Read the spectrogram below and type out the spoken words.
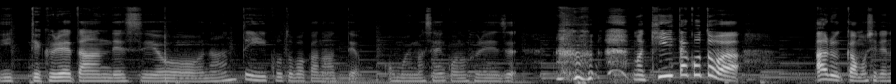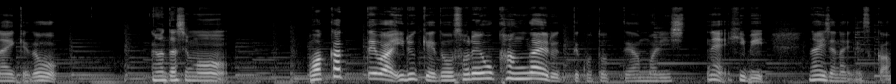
言ってくれたんですよ。なんていい言葉かなって思いません？このフレーズ。まあ聞いたことはあるかもしれないけど私も分かってはいるけどそれを考えるってことってあんまりね日々ないじゃないですか。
